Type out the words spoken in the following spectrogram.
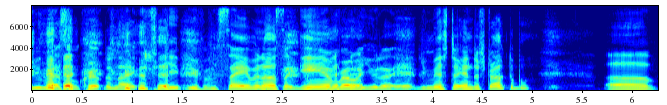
you let some kryptonite keep you from saving us again, bro. You the you Mr. Indestructible. Um,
